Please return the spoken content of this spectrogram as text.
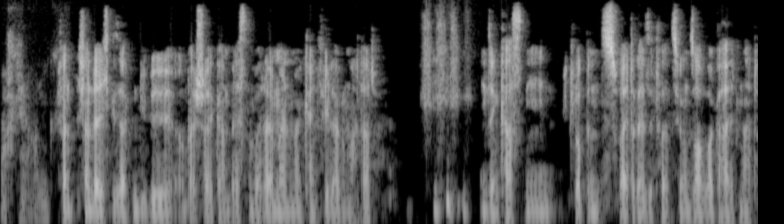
Ach, keine Ahnung. Ich fand, ich fand ehrlich gesagt Nübel bei Schalke am besten, weil er immerhin mal keinen Fehler gemacht hat. Und den Kasten, ich glaube, in zwei, drei Situationen sauber gehalten hat.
